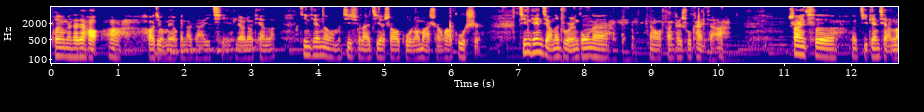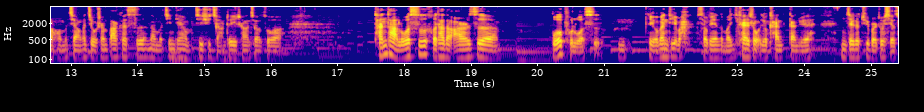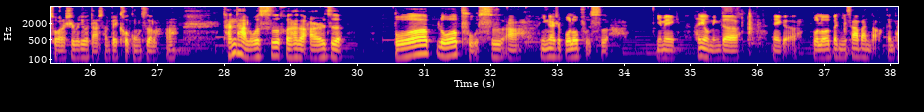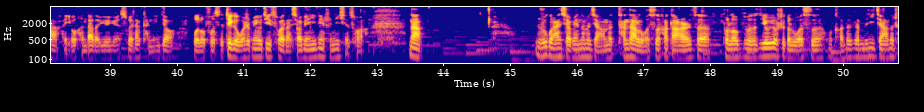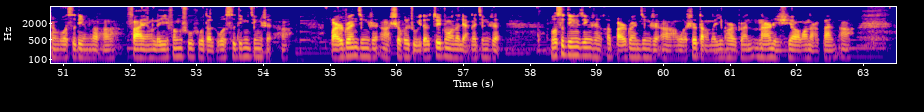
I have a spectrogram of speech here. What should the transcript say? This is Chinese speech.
朋友们，大家好啊！好久没有跟大家一起聊聊天了。今天呢，我们继续来介绍古罗马神话故事。今天讲的主人公呢，让我翻开书看一下啊。上一次几天前了，我们讲了酒神巴克斯。那么今天我们继续讲这一章，叫做坦塔罗斯和他的儿子博普罗斯。嗯，有问题吧？小编怎么一开始我就看感觉你这个剧本就写错了？是不是又打算被扣工资了啊？坦塔罗斯和他的儿子。博罗普斯啊，应该是博罗普斯啊，因为很有名的那个博罗奔尼撒半岛跟他很有很大的渊源，所以他肯定叫博罗普斯。这个我是没有记错的，小编一定是你写错了。那如果按小编那么讲，那坦塔罗斯和他儿子博罗普又又是个螺丝，我靠，他咱们一家都成螺丝钉了啊！发扬雷锋叔叔的螺丝钉精神啊，板砖精神啊，社会主义的最重要的两个精神。螺丝钉精神和板砖精神啊，我是等的一块砖，哪里需要往哪搬啊！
